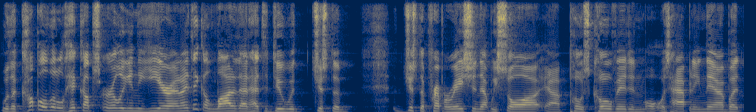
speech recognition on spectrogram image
with a couple little hiccups early in the year, and I think a lot of that had to do with just the just the preparation that we saw uh, post COVID and what was happening there. But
